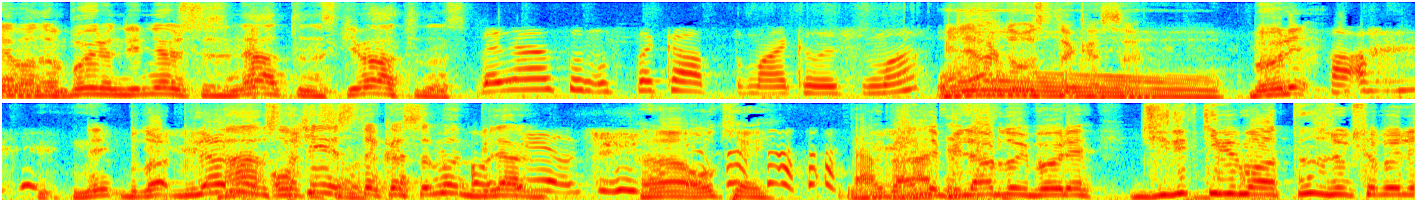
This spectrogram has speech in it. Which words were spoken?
İrem Hanım. Buyurun dinliyoruz sizi. Ne attınız? Kime attınız? Ben en son ıstaka attım arkadaşıma. Bilardo ıstakası. Böyle ne? Bilardo Ha, ıstakası okey mı? ıstakası mı? Okey okey. Ha okey. Ben ben de bilardoyu böyle cirit gibi mi attınız yoksa böyle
